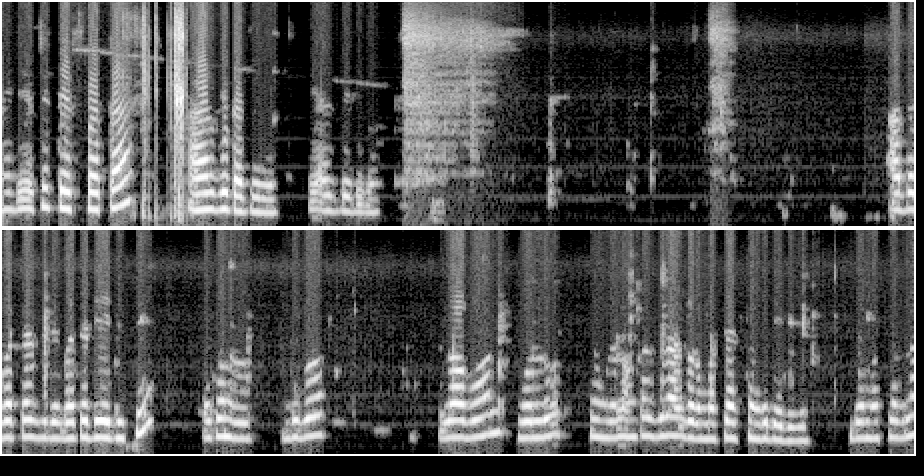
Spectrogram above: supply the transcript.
আমি দিয়েছি তেজপাতা আর গোটা জিরে, পেঁয়াজ দিয়ে দিব। আদা বাটা, জিরে বাটা দিয়ে দিছি। এখন দিব লবণ, হলুদ, শুকনো লঙ্কা গুঁড়ো আর গরম মশলা একসঙ্গে দিয়ে দিবি। যে মশলাগুলো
